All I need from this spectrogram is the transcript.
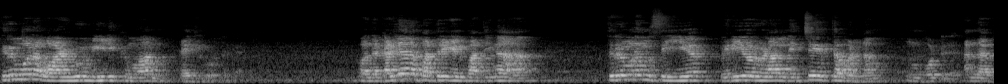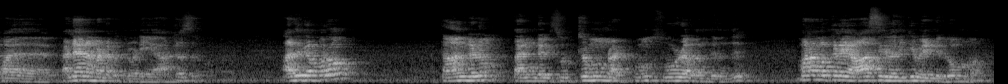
திருமண வாழ்வு நீடிக்குமான் டைட்டில் கொடுத்துருக்கேன் இப்போ அந்த கல்யாண பத்திரிகையில் பார்த்தீங்கன்னா திருமணம் செய்ய பெரியோர்களால் நிச்சயித்த வண்ணம் போட்டு அந்த ப- கல்யாண மண்டபத்தினுடைய அட்ரஸ் இருக்கும். அதுக்கப்புறம் தாங்களும் தங்கள் சுற்றமும் நட்பும் சூழ வந்திருந்து மணமக்களை ஆசீர்வதிக்க வேண்டுகிறோம்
